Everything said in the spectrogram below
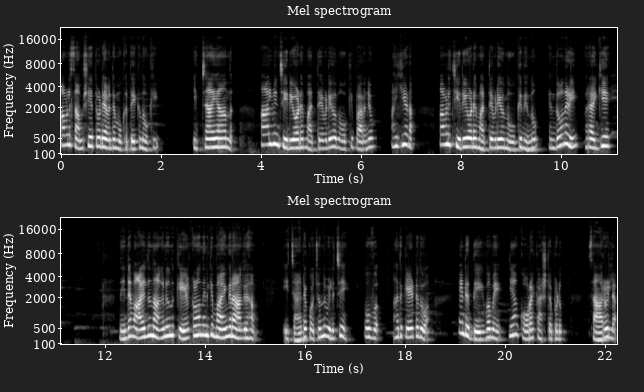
അവൾ സംശയത്തോടെ അവന്റെ മുഖത്തേക്ക് നോക്കി. ഇച്ചായാന്ന്. ആൽവിൻ ചിരിയോടെ മറ്റെവിടെയോ നോക്കി പറഞ്ഞു അയ്യടാ അവൾ ചിരിയോടെ മറ്റെവിടെയോ നോക്കി നിന്നു. എന്തോന്നടി ഒരയ്യേ? നിന്റെ വായിൽ നിന്ന് അങ്ങനെ ഒന്ന് കേൾക്കണമെന്ന് എനിക്ക് ഭയങ്കര ആഗ്രഹം. ഈ ചാന്റെ കൊച്ചൊന്ന് വിളിച്ചേ. ഒവ് അത് കേട്ടതുവാ. എന്റെ ദൈവമേ ഞാൻ കുറേ കഷ്ടപ്പെടും. സാരമില്ല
